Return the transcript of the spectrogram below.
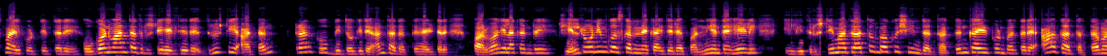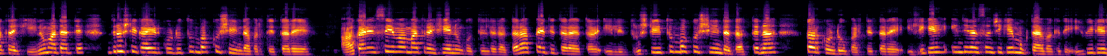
ಸ್ಮೈಲ್ ಕೊಡ್ತಿರ್ತಾರೆ. ಹೋಗೋಣ ಅಂತ ದೃಷ್ಟಿ ಹೇಳ್ತಿದ್ರೆ ದೃಷ್ಟಿ ಆ ಟಂಗ್ ಟ್ರಂಕ್ ಬಿದ್ದೋಗಿದೆ ಅಂತ ದತ್ತ ಹೇಳ್ತಾರೆ. ಪರವಾಗಿಲ್ಲ ಕಣ್ರಿ, ಎಲ್ರು ನಿಮ್ಗೋಸ್ಕರನೇ ಕಾಯ್ತಿದ್ರೆ ಬನ್ನಿ ಅಂತ ಹೇಳಿ ಇಲ್ಲಿ ದೃಷ್ಟಿ ಮಾತ್ರ ತುಂಬಾ ಖುಷಿಯಿಂದ ದತ್ತನ್ ಕೈ ಹಿಡ್ಕೊಂಡು ಬರ್ತಾರೆ. ಆಗ ದತ್ತ ಮಾತ್ರ ಏನು ಮಾತಾಡ್ತೆ? ದೃಷ್ಟಿ ಕೈ ಹಿಡ್ಕೊಂಡು ತುಂಬಾ ಖುಷಿಯಿಂದ ಬರ್ತಿರ್ತಾರೆ. ಆ ಕಡೆ ಸೀಮಾ ಮಾತ್ರ ಏನು ಗೊತ್ತಿಲ್ಲದ ತರ ಪೇತಿತರ ಇಲ್ಲಿ ದೃಷ್ಟಿ ತುಂಬಾ ಖುಷಿಯಿಂದ ದತ್ತನ ಕರ್ಕೊಂಡು ಬರ್ತಿರ್ತಾರೆ. ಇಲ್ಲಿಗೆ ಇಂದಿನ ಸಂಚಿಕೆ ಮುಕ್ತಾಯವಾಗಿದೆ. ಈ ವಿಡಿಯೋ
